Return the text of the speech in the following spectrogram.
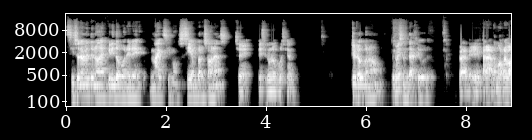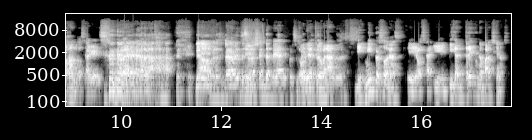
si solamente nos ha escrito poner máximo 100 personas. Sí, es el 1%. Qué loco, ¿no? Qué porcentaje, boludo. Eh, pará, estamos rebajando, o sea que es. no, pero claramente son oyentes reales, por supuesto. Pero pará, 10.000 personas, eh, o sea, y pican 3 de una par llenos.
